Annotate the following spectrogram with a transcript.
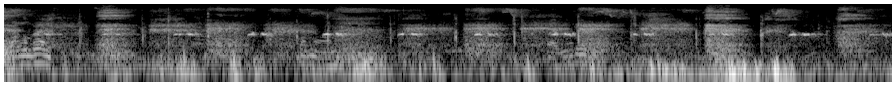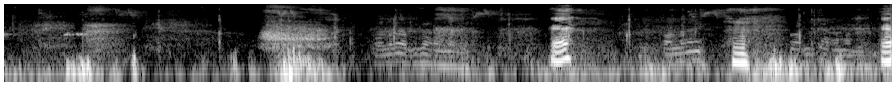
ഇറങ്ങുമ്പോഴാണ്. ഏ ഉം. ഏ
